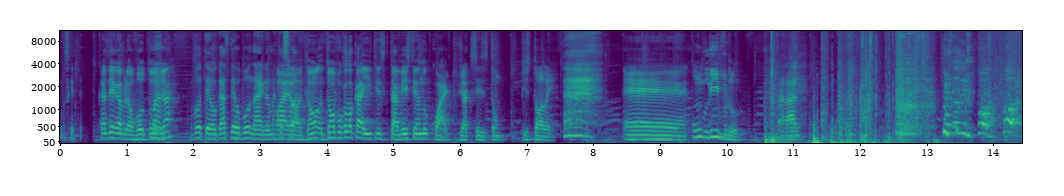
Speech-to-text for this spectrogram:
Mosqueteiro. Cadê, Gabriel? Voltou Mano, já? Voltei, o gato derrubou o Narga, mas Vai, tá ó. Então, então eu vou colocar itens que talvez tenham no quarto, já que vocês estão pistola aí. É. Um livro. Caralho. Porra, porra!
